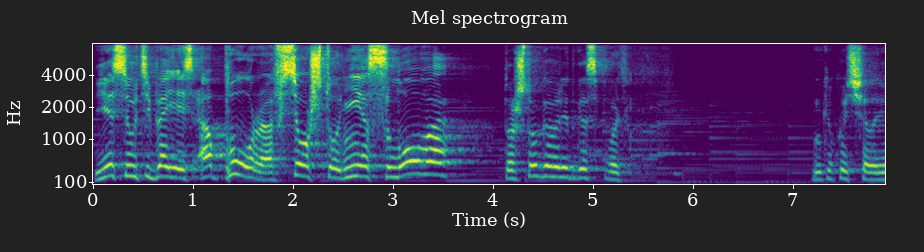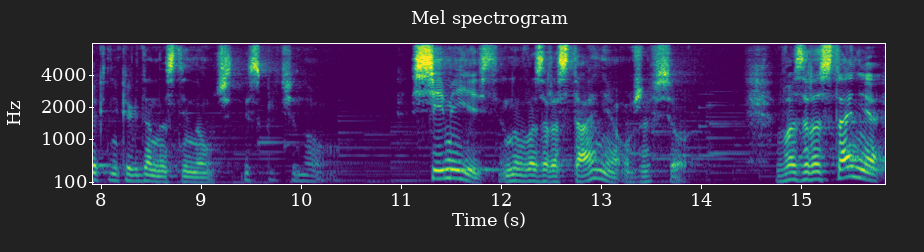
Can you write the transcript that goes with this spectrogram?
если у тебя есть опора, все, что не слово, то что говорит Господь? Никакой человек никогда нас не научит. Исключено. Семя есть, но возрастание уже все. Возрастание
